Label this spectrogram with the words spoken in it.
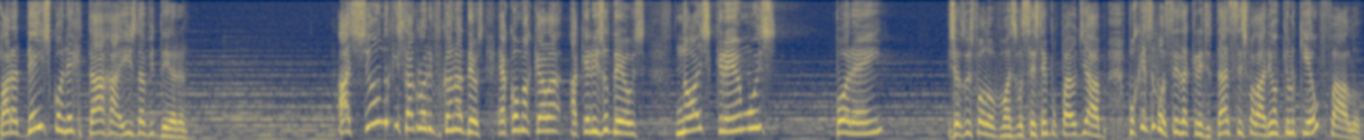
para desconectar a raiz da videira. achando que está glorificando a Deus. É como aquela, aqueles judeus. Nós cremos, porém, Jesus falou: Mas vocês têm por pai o diabo. Porque se vocês acreditassem, vocês falariam aquilo que eu falo.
